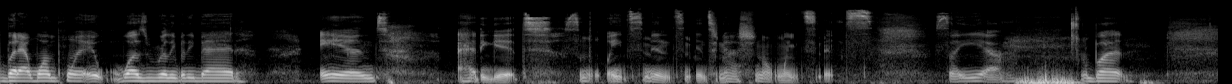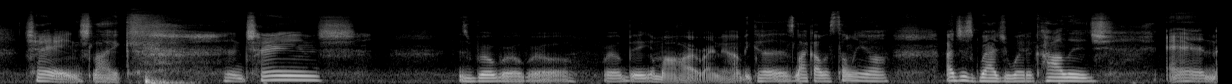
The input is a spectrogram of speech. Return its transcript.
but at one point it was really, really bad. And I had to get some ointments, some international ointments. So, yeah. But change, like, change is real, real, real real big in my heart right now because, like I was telling y'all, I just graduated college and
